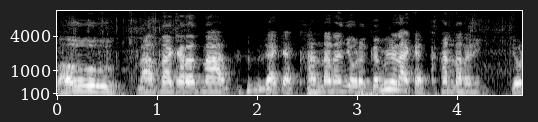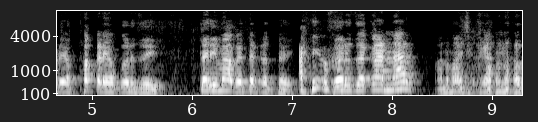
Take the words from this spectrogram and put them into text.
भाऊ नाच नाही करत नाच तुझ्या क्या खानदानाने एवढं कमी ना क्या खानदानाने एवढ्या फकड्यावर कर्ज आहे तरी माग तटत नाही. कर्ज काढणार आणि माझ्या काढणार.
